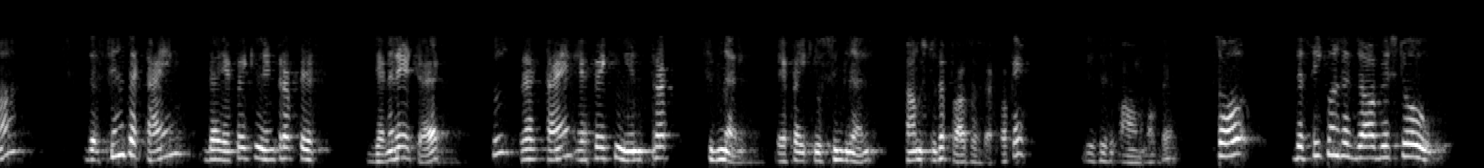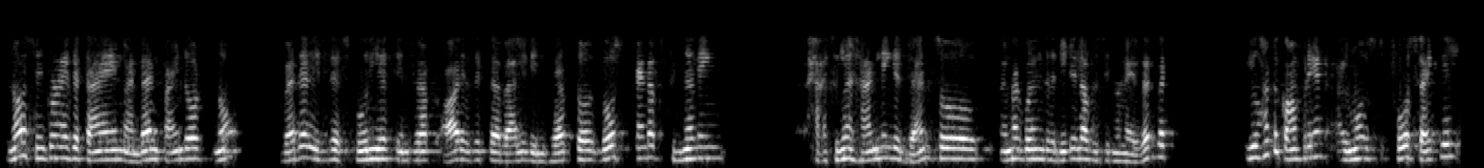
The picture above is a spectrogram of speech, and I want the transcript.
uh, the since the time the FIQ interrupt is generated to the time FIQ interrupt signal FIQ signal comes to the processor okay this is ARM okay. So the sequencer job is to know synchronize the time and then find out know whether it is a spurious interrupt or is it a valid interrupt. So those kind of signaling signal handling is done. So I am not going into the detail of the synchronizer but you have to comprehend almost 4 cycle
